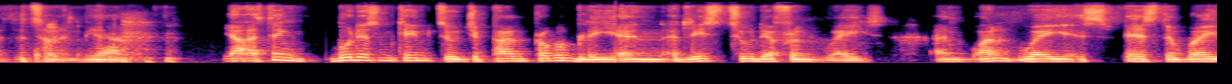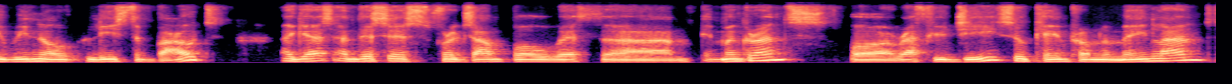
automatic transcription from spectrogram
At the time, yeah. yeah, I think Buddhism came to Japan probably in at least two different ways. And one way is, is the way we know least about, I guess. And this is, for example, with um, immigrants or refugees who came from the mainland.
